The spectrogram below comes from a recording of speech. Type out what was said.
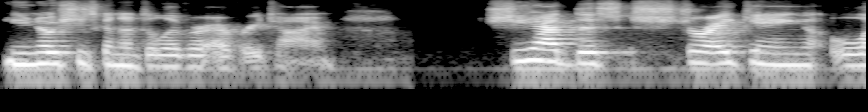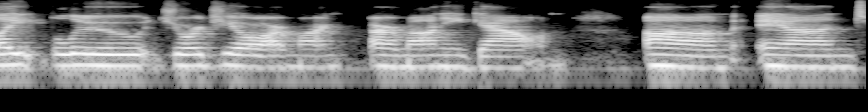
you know she's going to deliver every time she had this striking light blue Giorgio Armani gown. Um, and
